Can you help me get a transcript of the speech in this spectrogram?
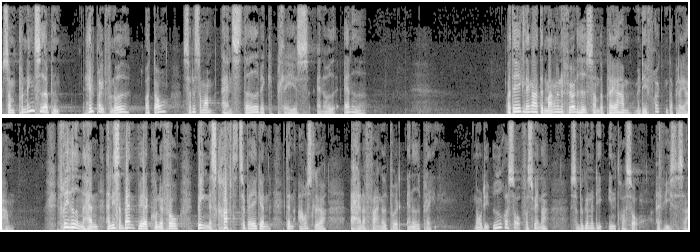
som på den ene side er blevet helbredt for noget, og dog så er det som om, at han stadigvæk plages af noget andet. Og det er ikke længere den manglende førlighed, som der plager ham, men det er frygten, der plager ham. Friheden, han, han ligesom vandt ved at kunne få benenes kraft tilbage igen, den afslører, at han er fanget på et andet plan. Når de ydre sår forsvinder, så begynder de indre sår at vise sig.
